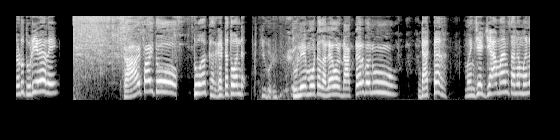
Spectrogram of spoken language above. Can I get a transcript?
रडू थोडी येणार रे काय पाहतो तू? खरगट तोंड. तुले मोठं झाल्यावर डॉक्टर बनू. डॉक्टर? म्हणजे ज्या माणसानं मन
